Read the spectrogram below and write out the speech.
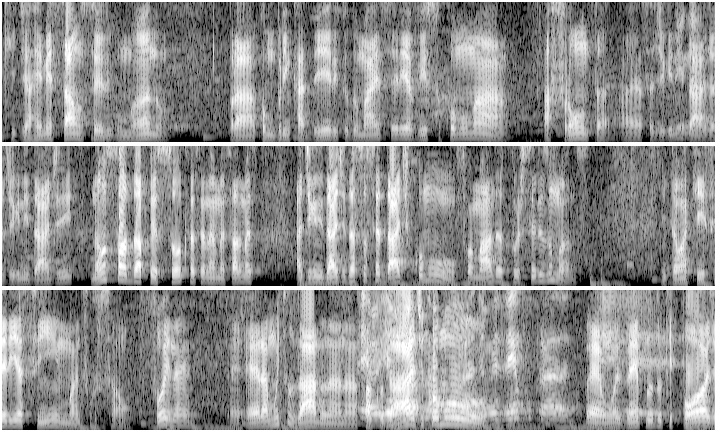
que de arremessar um ser humano pra, como brincadeira e tudo mais, seria visto como uma afronta a essa dignidade. A dignidade não só da pessoa que está sendo arremessada, mas a dignidade da sociedade como formada por seres humanos. Então aqui seria sim uma discussão. Foi, né? É, era muito usado na, na é, faculdade como faculdade, um exemplo para é um é, exemplo do que pode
